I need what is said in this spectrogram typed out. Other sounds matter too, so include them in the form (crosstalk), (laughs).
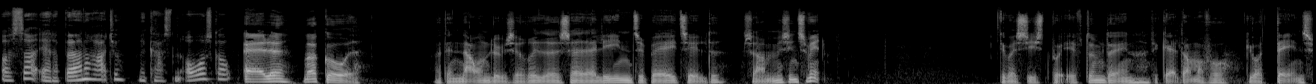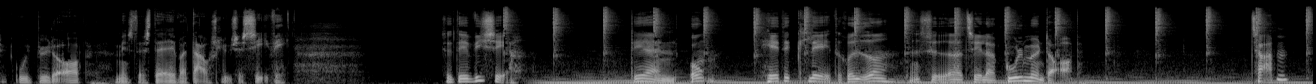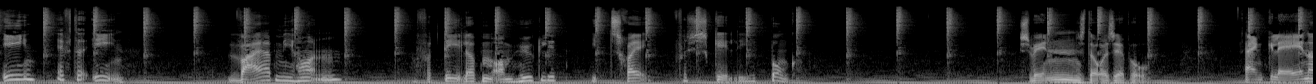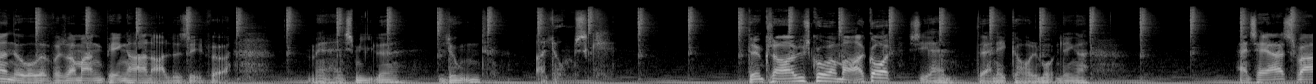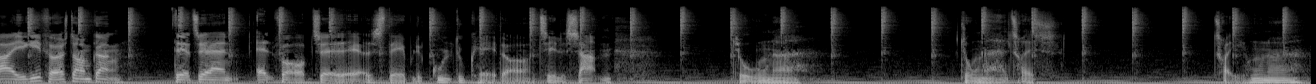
Og så er der børneradio med Carsten Overskov. Alle var gået, og den navnløse ridder sad alene tilbage i teltet sammen med sin svend. Det var sidst på eftermiddagen, og det galt om at få gjort dagens udbytte op, mens der stadig var dagslys at se ved. Så det vi ser, det er en ung, hætteklædt ridder, der sidder og tæller guldmønter op. Tager dem en efter en, vejer dem i hånden fordeler dem omhyggeligt i tre forskellige bunker. Svenden står og ser på. Han glaner noget, for så mange penge har han aldrig set før. Men han smiler lunt og lumsk. Den klarer vi sgu meget godt, siger han, da han ikke kan holde mund længere. Hans herre svarer ikke i første omgang. Dertil er han alt for optaget af at stable gulddukater og tælle sammen. 200, 250, 300.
